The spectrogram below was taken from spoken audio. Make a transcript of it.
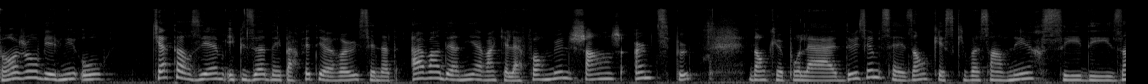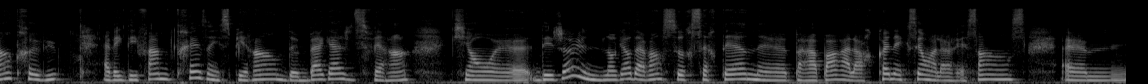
Bonjour, bienvenue au 14e épisode d'Imparfaite et Heureuse. C'est notre avant-dernier avant que la formule change un petit peu. Donc, pour la deuxième saison, qu'est-ce qui va s'en venir? C'est des entrevues avec des femmes très inspirantes, de bagages différents, qui ont euh, déjà une longueur d'avance sur certaines euh, par rapport à leur connexion à leur essence. Euh,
